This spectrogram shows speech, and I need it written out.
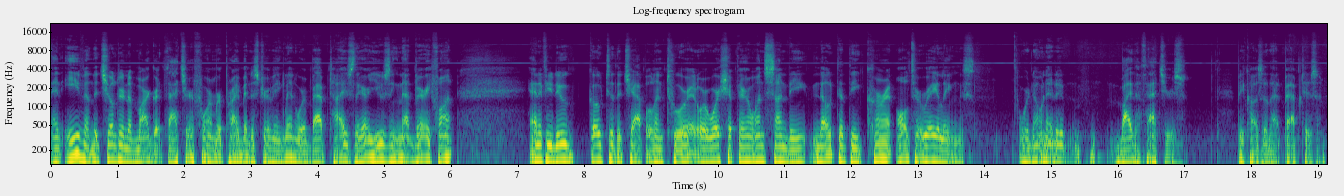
and even the children of Margaret Thatcher, former Prime Minister of England, were baptized there using that very font. And if you do go to the chapel and tour it or worship there one Sunday, note that the current altar railings were donated by the Thatchers because of that baptism.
